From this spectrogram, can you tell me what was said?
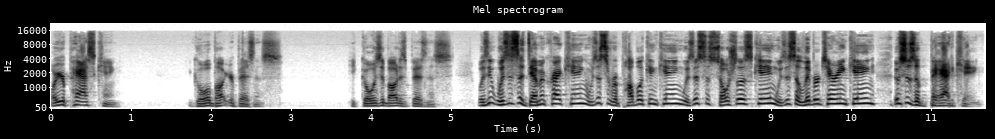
or your past king. You go about your business. He goes about his business. Was, it, was this a Democrat king? Was this a Republican king? Was this a socialist king? Was this a libertarian king? This is a bad king.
